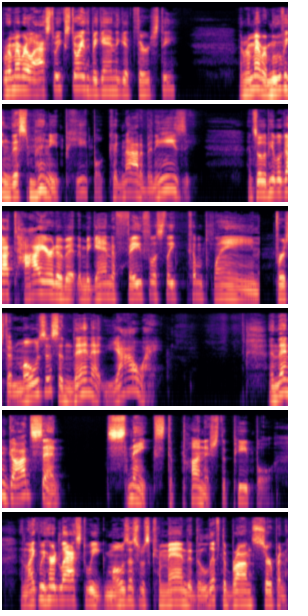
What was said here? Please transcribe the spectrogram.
remember last week's story? They began to get thirsty. And remember, moving this many people could not have been easy. And so the people got tired of it and began to faithlessly complain, first at Moses and then at Yahweh. And then God sent snakes to punish the people and like we heard last week, Moses was commanded to lift the bronze serpent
